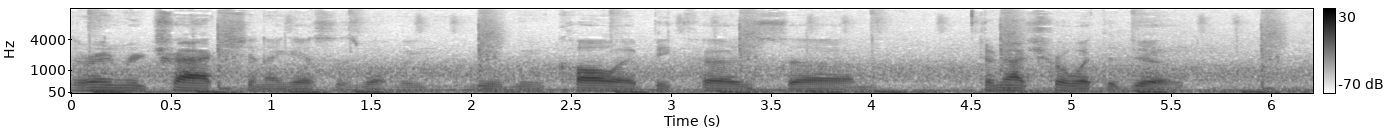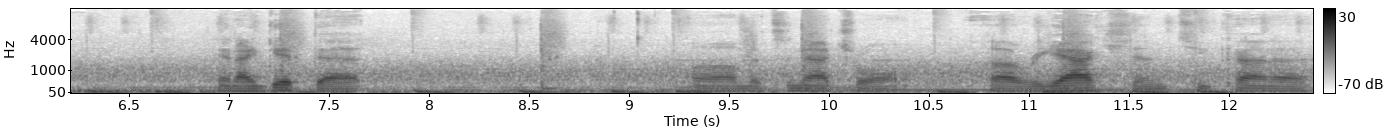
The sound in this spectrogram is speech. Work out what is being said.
they're in retraction, I guess is what we, we, we call it, because um, they're not sure what to do. And I get that. Um, it's a natural uh, reaction to kind of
